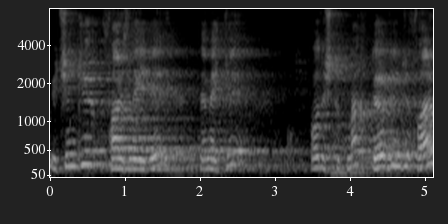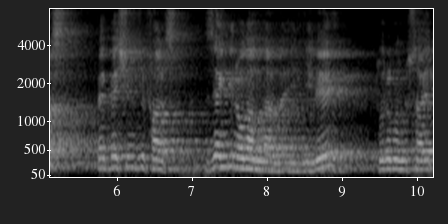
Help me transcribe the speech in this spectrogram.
Üçüncü farz neydi? Demek ki oruç tutmak. Dördüncü farz ve beşinci farz zengin olanlarla ilgili, durumu müsait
